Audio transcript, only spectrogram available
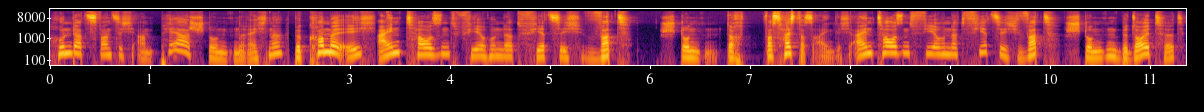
120 Ampere-Stunden rechne, bekomme ich 1440 Wattstunden. Doch was heißt das eigentlich? 1440 Wattstunden bedeutet,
